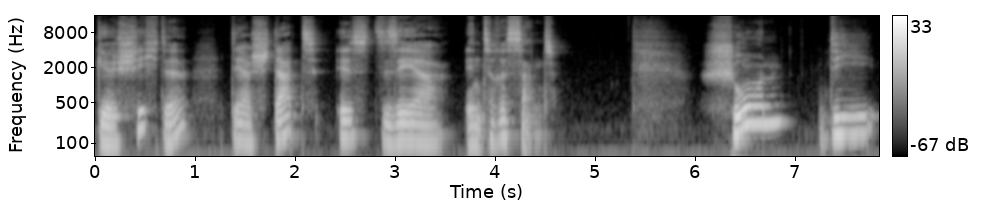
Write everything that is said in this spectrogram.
Geschichte der Stadt ist sehr interessant. Schon die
